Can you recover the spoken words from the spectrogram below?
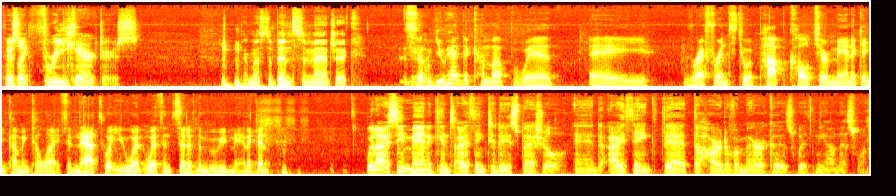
There's like three characters. There must have been some magic. So Yeah. you had to come up with a reference to a pop culture mannequin coming to life, and that's what you went with instead of the movie Mannequin. When I see mannequins, I think today's special, and I think that the heart of America is with me on this one.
